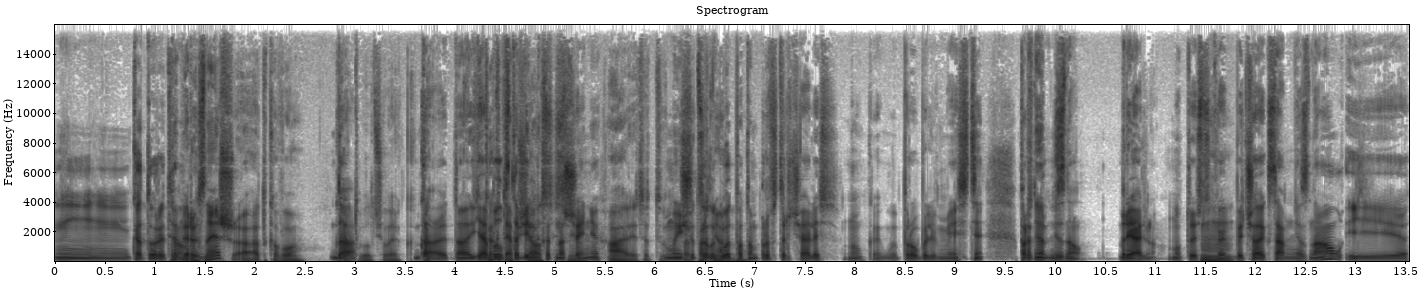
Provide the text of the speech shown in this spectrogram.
Который Ты, там... во-первых, знаешь, а, от кого? Да, это был человек? Как- да, это я как был в стабильных отношениях. А, этот Мы еще целый год был. потом провстречались, ну, как бы пробовали вместе. Партнер не знал, реально. Ну, то есть, как Мгм. бы человек сам не знал, и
